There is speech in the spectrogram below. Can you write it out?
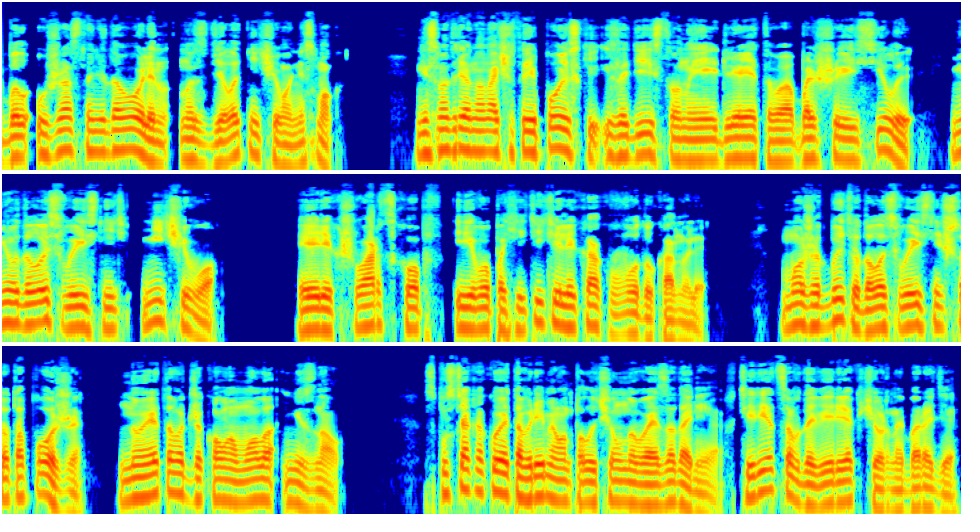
был ужасно недоволен, но сделать ничего не смог. Несмотря на начатые поиски и задействованные для этого большие силы, не удалось выяснить ничего. Эрик Шварцхопф и его похитители как в воду канули. Может быть, удалось выяснить что-то позже, но этого Джакомо Мола не знал. Спустя какое-то время он получил новое задание – втереться в доверие к Черной Бороде.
